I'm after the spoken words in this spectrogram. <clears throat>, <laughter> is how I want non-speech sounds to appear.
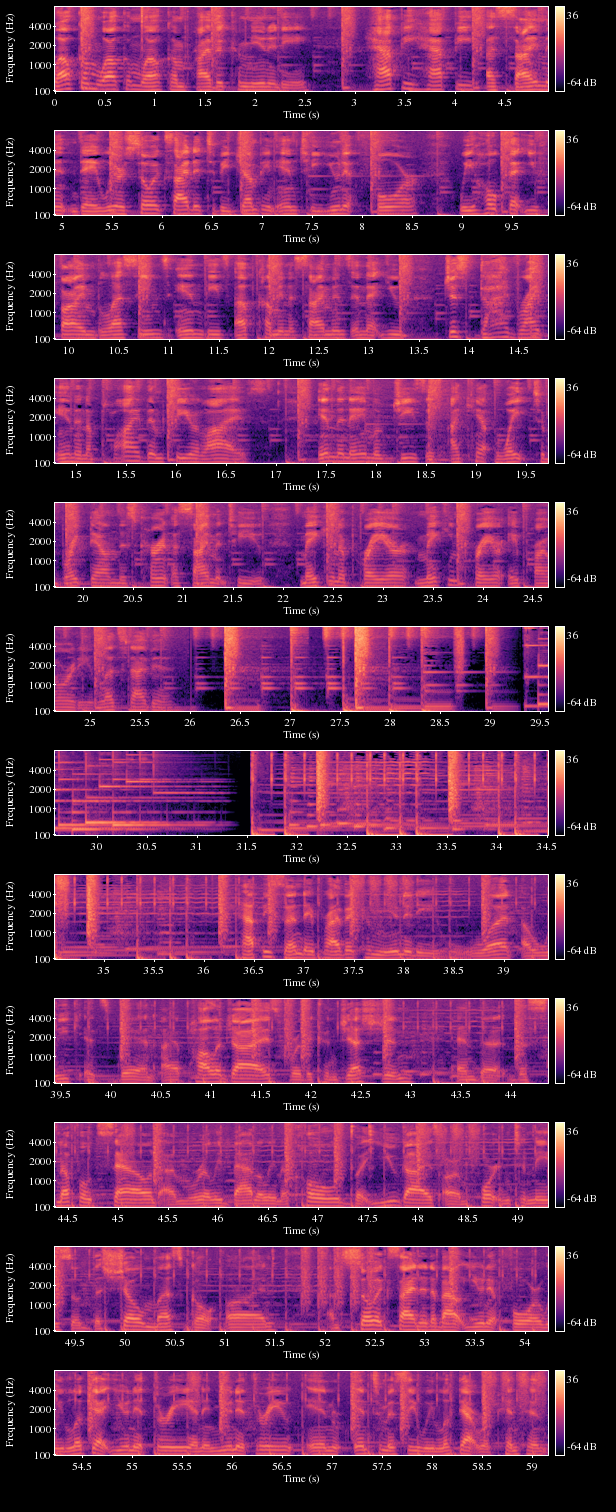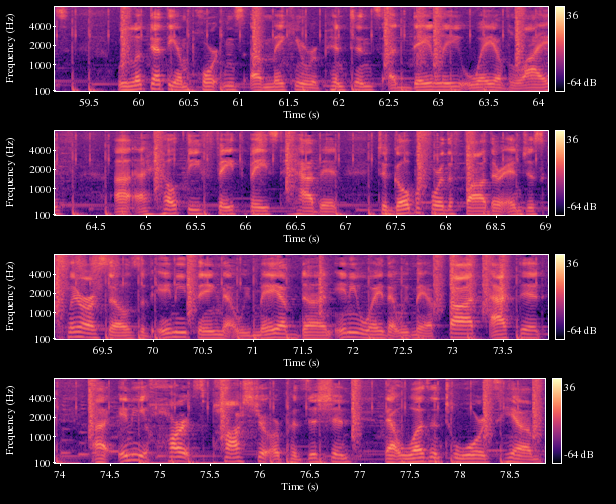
Welcome, welcome, welcome, private community. Happy, happy assignment day. We are so excited to be jumping into Unit 4. We hope that you find blessings in these upcoming assignments and that you just dive right in and apply them to your lives. In the name of Jesus, I can't wait to break down this current assignment to you, making a prayer, making prayer a priority. Let's dive in. Happy Sunday, private community. What a week it's been. I apologize for the congestion and the, the snuffled sound. I'm really battling a cold, but you guys are important to me, so the show must go on. I'm so excited about Unit 4. We looked at Unit 3, and in Unit 3, in intimacy, we looked at repentance. We looked at the importance of making repentance a daily way of life uh, a healthy faith based habit to go before the Father and just clear ourselves of anything that we may have done, any way that we may have thought, acted, uh, any heart's posture or position that wasn't towards Him.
